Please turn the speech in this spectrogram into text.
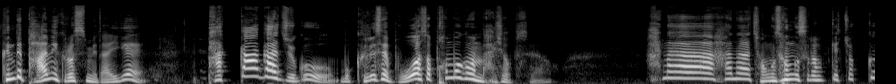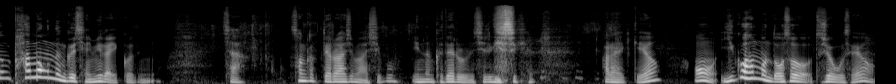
근데 밤이 그렇습니다. 이게 다 까가지고 뭐 그릇에 모아서 퍼먹으면 맛이 없어요. 하나하나 정성스럽게 조금 파먹는 그 재미가 있거든요. 자, 성격대로 하지 마시고 있는 그대로를 즐기시길 바랄게요. 어, 이거 한번 넣어서 드셔보세요.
